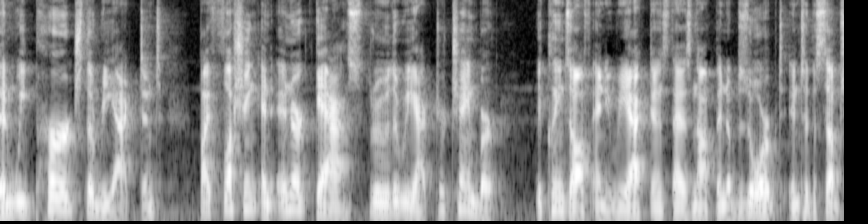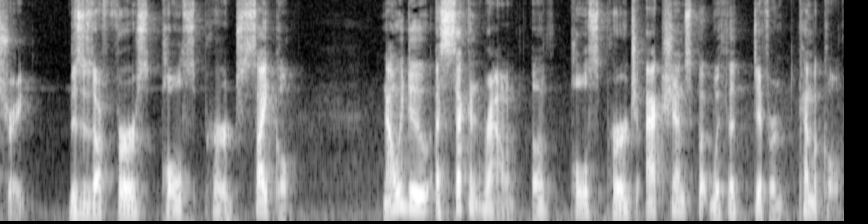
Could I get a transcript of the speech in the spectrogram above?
Then we purge the reactant by flushing an inert gas through the reactor chamber. It cleans off any reactants that has not been absorbed into the substrate. This is our first pulse purge cycle. Now we do a second round of pulse purge actions but with a different chemical.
